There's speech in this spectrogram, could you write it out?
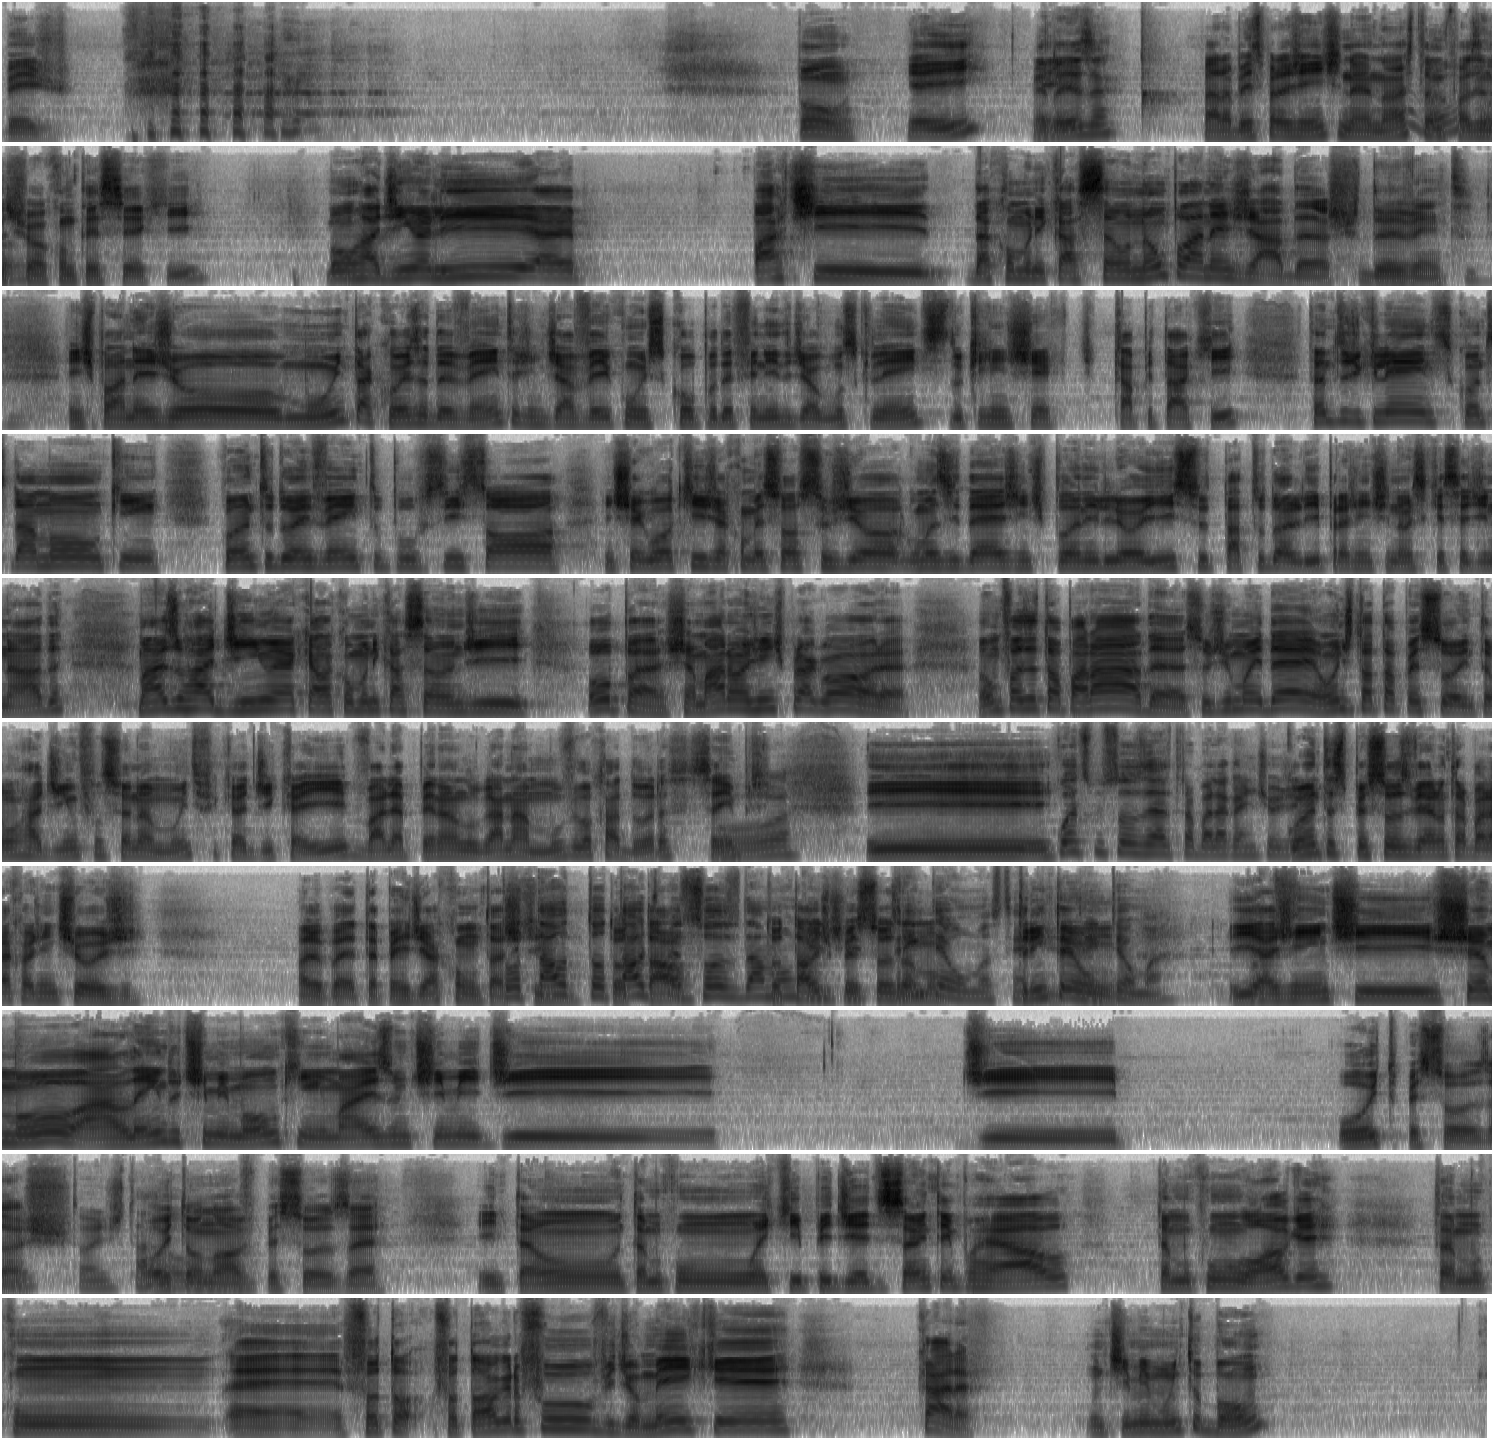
Beijo. Bom, e aí? Beleza? Parabéns pra gente, né? Nós estamos Vamos, fazendo o show acontecer aqui. Bom, o radinho ali é parte da comunicação não planejada, acho, do evento. A gente planejou muita coisa do evento, a gente já veio com um escopo definido de alguns clientes, do que a gente tinha que captar aqui, tanto de clientes, quanto da Monkin, quanto do evento por si só. A gente chegou aqui, já começou a surgir algumas ideias, a gente planilhou isso, tá tudo ali pra gente não esquecer de nada. Mas o radinho é aquela comunicação de, opa, chamaram a gente pra agora, vamos fazer tal parada, surgiu uma ideia, onde tá tal pessoa? Então o radinho funciona muito, fica a dica aí, vale a pena alugar na Move Locadora, sempre. Boa. E Quantas pessoas vieram trabalhar com a gente hoje? quantas pessoas vieram trabalhar com a gente hoje? Olha, eu até perdi a conta. acho Total, que total, de pessoas da Monk. total de pessoas da Monk. 31, tem aqui, 31. 31. E a gente chamou, além do time Monkin, mais um time de. de. oito pessoas, acho. Então a gente tá Oito ou nove pessoas, é. Então, estamos com uma equipe de edição em tempo real, estamos com um logger, Tamo com é, foto- fotógrafo, videomaker. Cara, um time muito bom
